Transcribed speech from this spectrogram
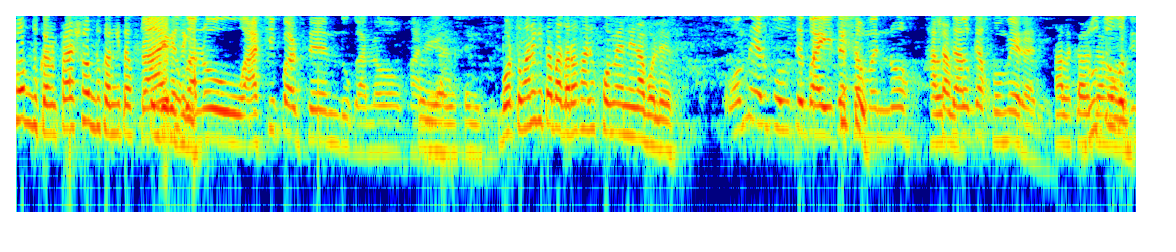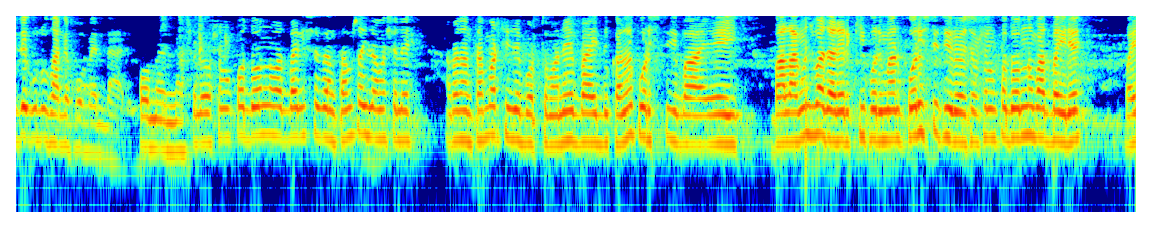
সব দোকান প্রায় সব দোকান কিতা প্রায় তলিয়ে গেছে দোকানও আশি পার্সেন্ট দোকানও ফানি তলিয়ে গেছে বর্তমানে কিতা বাজারও পানি কমে নি না বলে? কমের বলতে পাই এটা সামান্য হালকা হালকা আর। হালকা দ্রুত গতিতে কোনো পানি কমের না আর। না। আসলে অসংখ্য ধন্যবাদ ভাই কিছু জানতাম চাইলাম আসলে। আমরা জানতাম পারছি যে বর্তমানে ভাই দোকানের পরিস্থিতি বা এই বালাগঞ্জ বাজারের কি পরিমাণ পরিস্থিতি রয়েছে। অসংখ্য ধন্যবাদ বাইরে ভাই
